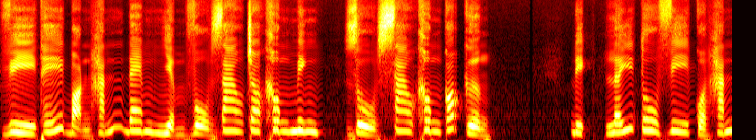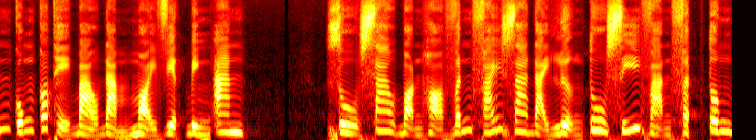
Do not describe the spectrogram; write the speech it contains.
Vì thế bọn hắn đem nhiệm vụ giao cho không minh dù sao không có cường. Địch lấy tu vi của hắn cũng có thể bảo đảm mọi việc bình an. Dù sao bọn họ vẫn phái ra đại lượng tu sĩ vạn Phật Tông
